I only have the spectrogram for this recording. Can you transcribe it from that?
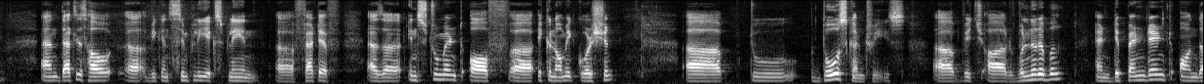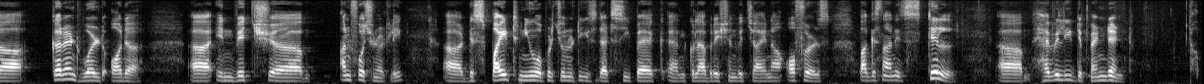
And that is how uh, we can simply explain uh, FATF as an instrument of uh, economic coercion uh, to those countries which are vulnerable and dependent on the current world order in which unfortunately uh, despite new opportunities that CPEC and collaboration with China offers, Pakistan is still uh, heavily dependent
